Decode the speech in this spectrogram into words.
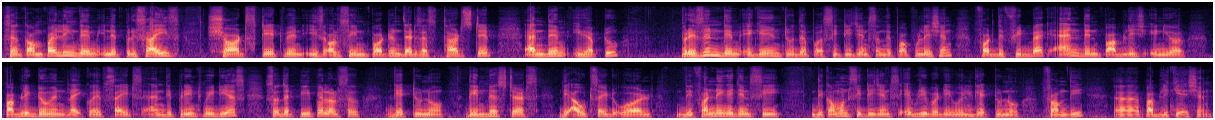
So, compiling them in a precise short statement is also important that is the third step and then you have to present them again to the citizens and the population for the feedback and then publish in your public domain like websites and the print medias. So, that people also get to know the investors, the outside world, the funding agency, the common citizens everybody will get to know from the uh, publication.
